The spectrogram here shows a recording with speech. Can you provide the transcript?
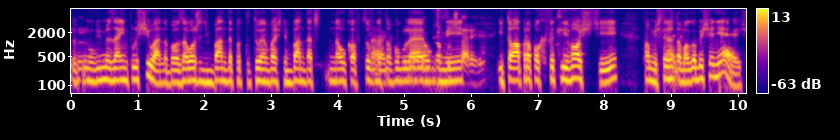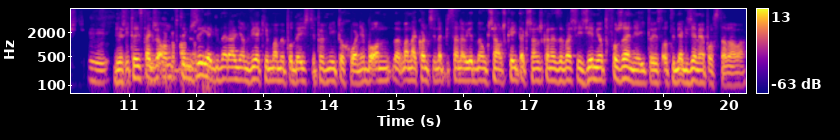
Mhm. mówimy, zaimpulsiła, no bo założyć bandę pod tytułem właśnie banda naukowców, no Tak. to w No, ogóle naukowcy brzmi, cztery, nie? i to a propos chwytliwości, to myślę, że Tak. to mogłoby się nieść. Wiesz, i to jest tak, że on w tym żyje, generalnie on wie, jakie mamy podejście, pewnie i to chłonie, bo on ma na koncie napisaną jedną książkę i ta książka nazywa się Ziemiotworzenie i to jest o tym, jak Ziemia powstawała.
